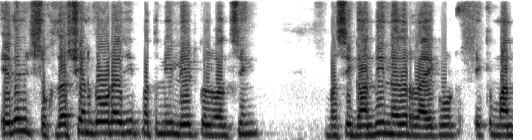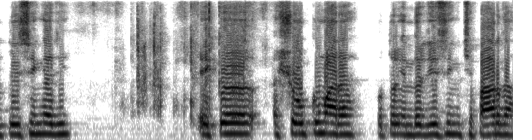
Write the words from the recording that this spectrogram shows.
ਇਹਦੇ ਵਿੱਚ ਸੁਖਦਰਸ਼ਨ ਕੌਰ ਹੈ ਜੀ ਪਤਨੀ ਲੇਟ ਕੁਲਵੰਤ ਸਿੰਘ ਬਸੀ ਗਾਂਧੀ ਨਗਰ ਰਾਏਕੋਟ ਇੱਕ ਮਨਪ੍ਰੀਤ ਸਿੰਘ ਹੈ ਜੀ। ਇੱਕ ਅਸ਼ੋਕ ਕੁਮਾਰ ਹੈ ਪੁੱਤਰ ਇੰਦਰਜੀਤ ਸਿੰਘ ਛਪਾਰ ਦਾ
